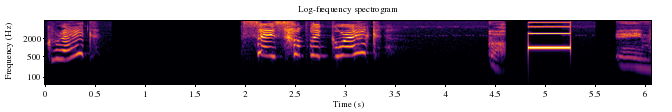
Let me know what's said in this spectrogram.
Greg? Say something, Greg! Oh, Amy.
